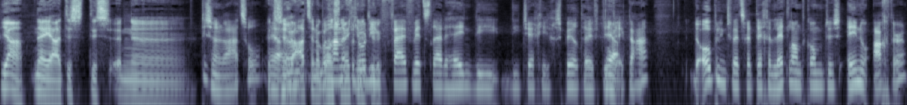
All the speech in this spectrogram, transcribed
Ja, nee, ja, het is, het is een... eh, het is een raadsel. Het is een raadsel en ook We wel een gaan even door die vijf wedstrijden heen die, die Tsjechië gespeeld heeft dit Ja. EK. De openingswedstrijd tegen Letland kwam dus 1-0 achter,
